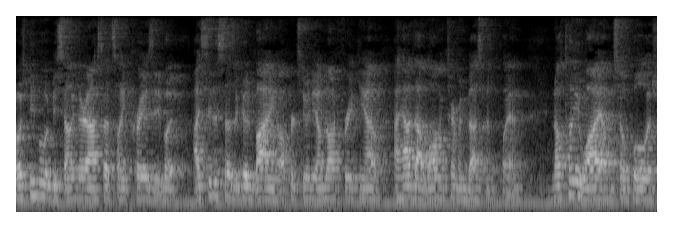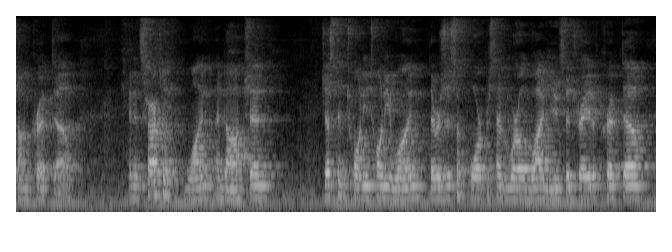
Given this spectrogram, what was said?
Most people would be selling their assets like crazy, but I see this as a good buying opportunity. I'm not freaking out. I have that long-term investment plan. And I'll tell you why I'm so bullish on crypto. And it starts with one, adoption. Just in 2021, there was just a 4% worldwide usage rate of crypto.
